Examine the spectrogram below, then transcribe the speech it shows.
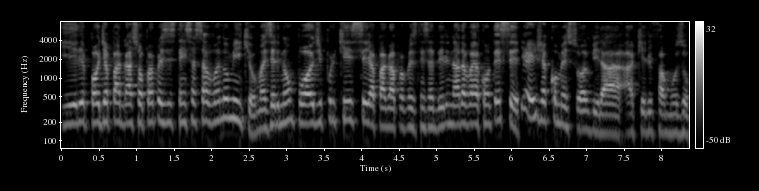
ele pode apagar sua própria existência salvando o Mikkel, mas ele não pode porque se ele apagar a própria existência dele, nada vai acontecer. E aí já começou a virar aquele famoso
